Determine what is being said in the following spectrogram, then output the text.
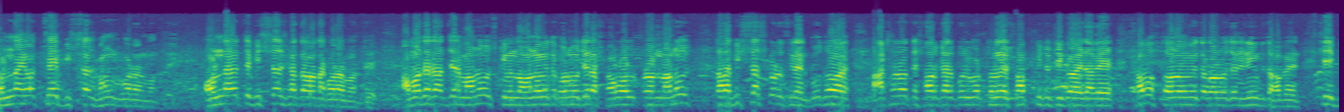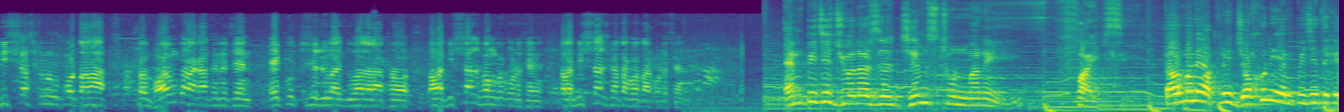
অন্যায় হচ্ছে বিশ্বাস ভঙ্গ করার মধ্যে। অন্যায় হচ্ছে বিশ্বাসঘাতকতা করার মধ্যে। আমাদের রাজ্যের মানুষ কিংবা অনিয়মিত কর্মচারীরা সরল, প্রাণ মানুষ, তারা বিশ্বাস করেছিলেন বোধ হয় আঠারোতে সরকার পরিবর্তন হলে সবকিছু ঠিক হয়ে যাবে, সমস্ত অনিয়মিত কর্মচারী নিয়মিত হবেন। সেই বিশ্বাসটুকুর উপর তারা সব ভয়ঙ্কর আঘাত এনেছেন। একত্রিশে জুলাই দু হাজার আঠারো, তারা বিশ্বাস ভঙ্গ করেছেন, তারা বিশ্বাসঘাতকতা করেছেন। এমপিজে জুয়েলার্সের জেমস্টোন মানেই ফাইভ সি তার মানে আপনি যখনই এমপিজে থেকে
